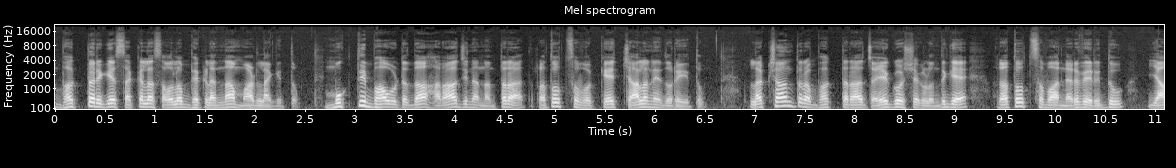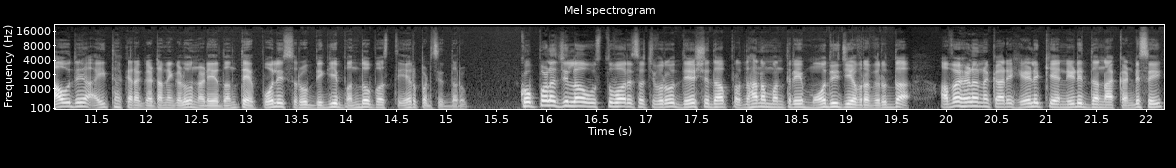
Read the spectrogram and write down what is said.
ಭಕ್ತರಿಗೆ ಸಕಲ ಸೌಲಭ್ಯಗಳನ್ನು ಮಾಡಲಾಗಿತ್ತು. ಮುಕ್ತಿ ಬಾವುಟದ ಹರಾಜಿನ ನಂತರ ರಥೋತ್ಸವಕ್ಕೆ ಚಾಲನೆ ದೊರೆಯಿತು. ಲಕ್ಷಾಂತರ ಭಕ್ತರ ಜಯಘೋಷಗಳೊಂದಿಗೆ ರಥೋತ್ಸವ ನೆರವೇರಿದ್ದು, ಯಾವುದೇ ಅಹಿತಕರ ಘಟನೆಗಳು ನಡೆಯದಂತೆ ಪೊಲೀಸರು ಬಿಗಿ ಬಂದೋಬಸ್ತ್ ಏರ್ಪಡಿಸಿದ್ದರು. ಕೊಪ್ಪಳ ಜಿಲ್ಲಾ ಉಸ್ತುವಾರಿ ಸಚಿವರು, ದೇಶದ ಪ್ರಧಾನಮಂತ್ರಿ ಮೋದಿಜಿಯವರ ವಿರುದ್ಧ ಅವಹೇಳನಕಾರಿ ಹೇಳಿಕೆ ನೀಡಿದ್ದನ್ನು ಖಂಡಿಸಿ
